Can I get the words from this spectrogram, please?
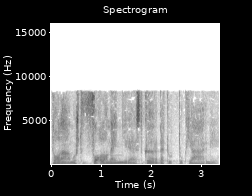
Talán most valamennyire ezt körbe tudtuk járni.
